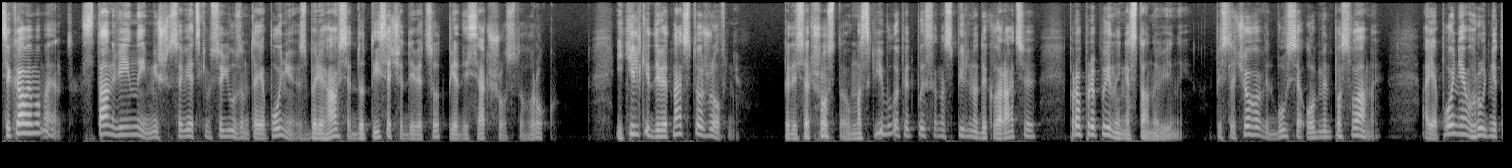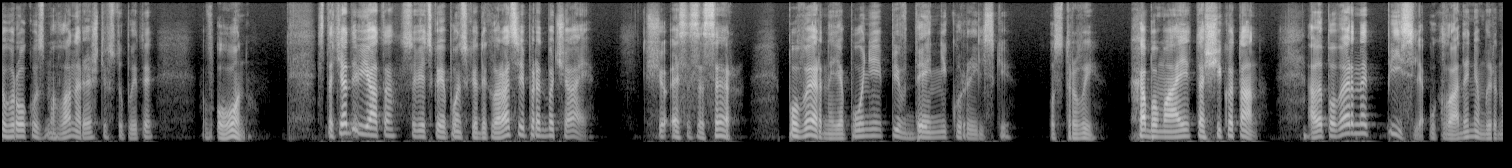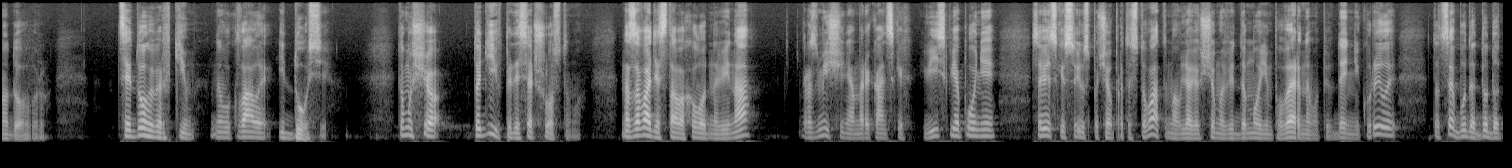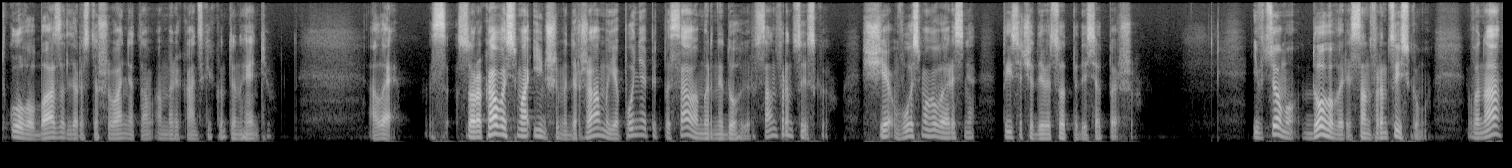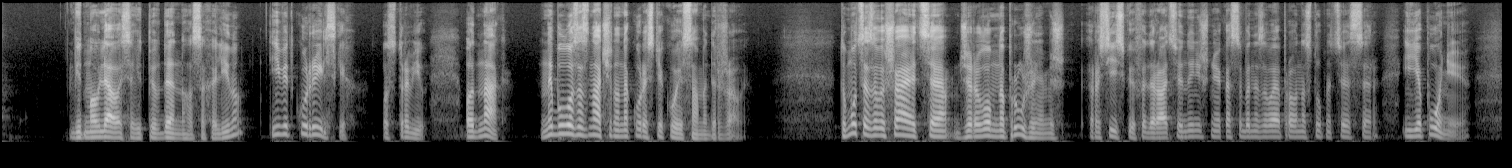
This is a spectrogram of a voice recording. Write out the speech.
Цікавий момент. Стан війни між Совєтським Союзом та Японією зберігався до 1956 року. І тільки 19 жовтня 56-го в Москві було підписано спільну декларацію про припинення стану війни, після чого відбувся обмін послами, а Японія в грудні того року змогла нарешті вступити в ООН. Стаття 9 Совєтсько-японської декларації передбачає, що СССР поверне Японії південні Курильські острови Хабомаї та Шікотан, але поверне після укладення мирного договору. Цей договір, втім, не уклали і досі. Тому що тоді, в 56-му, на заваді стала холодна війна, розміщення американських військ в Японії. Совєтський Союз почав протестувати, мовляв, якщо ми віддамо їм, повернемо південні Курили, то це буде додаткова база для розташування там американських контингентів. Але з 48 іншими державами Японія підписала мирний договір в Сан-Франциско ще 8 вересня 1951. І в цьому договорі Сан-Франциському вона відмовлялася від південного Сахаліну і від Курильських островів. Однак не було зазначено на користь якої саме держави. Тому це залишається джерелом напруження між Російською Федерацією, нинішньою, яка себе називає правонаступницею СССР, і Японією,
